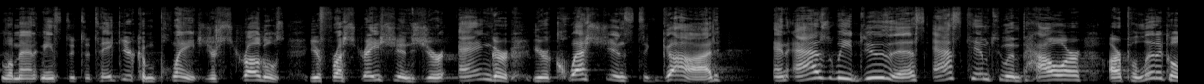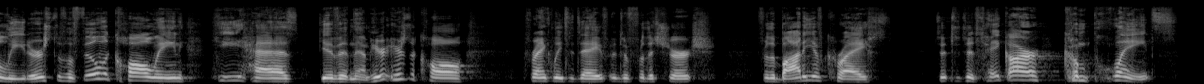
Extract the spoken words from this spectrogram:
lament. It means to, to take your complaints, your struggles, your frustrations, your anger, your questions to God. And as we do this, ask Him to empower our political leaders to fulfill the calling He has given them. Here, here's a call, frankly, today for, the church, for the body of Christ, to, to, to take our complaints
